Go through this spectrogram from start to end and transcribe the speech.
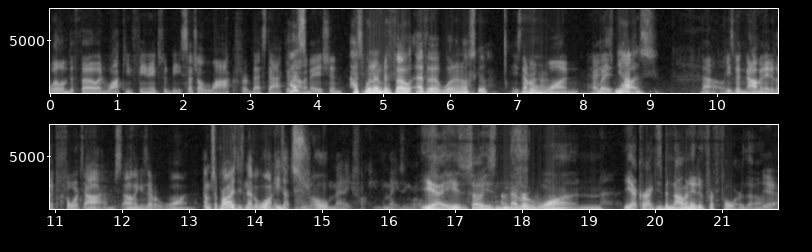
Willem Dafoe and Joaquin Phoenix would be such a lock for Best Actor Has- nomination. Has Willem Dafoe ever won an Oscar? He's never Mhm. won. Ha- Wait. won? Yes. No, he's been nominated like four times. I don't think he's ever won. I'm surprised he's never won. He's had so many fucking amazing roles. yeah, he's so he's never won. Yeah, correct. He's been nominated for four though. Yeah,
